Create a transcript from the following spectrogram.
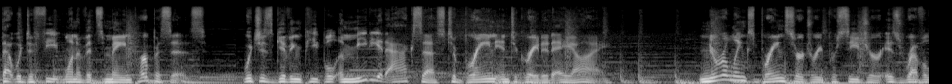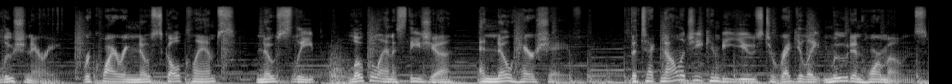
that would defeat one of its main purposes, which is giving people immediate access to brain-integrated AI. Neuralink's brain surgery procedure is revolutionary, requiring no skull clamps, no sleep, local anesthesia, and no hair shave. The technology can be used to regulate mood and hormones,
